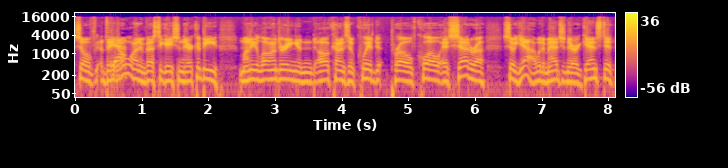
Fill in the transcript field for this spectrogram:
So if they yeah. don't want investigation there. It could be money laundering and all kinds of quid pro quo, etc. So yeah, I would imagine they're against it.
